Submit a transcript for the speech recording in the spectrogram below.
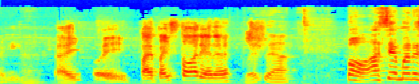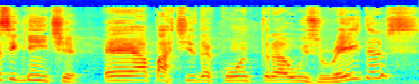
aí, é. aí foi vai para história, né? Pois é. Bom, a semana seguinte é a partida contra os Raiders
